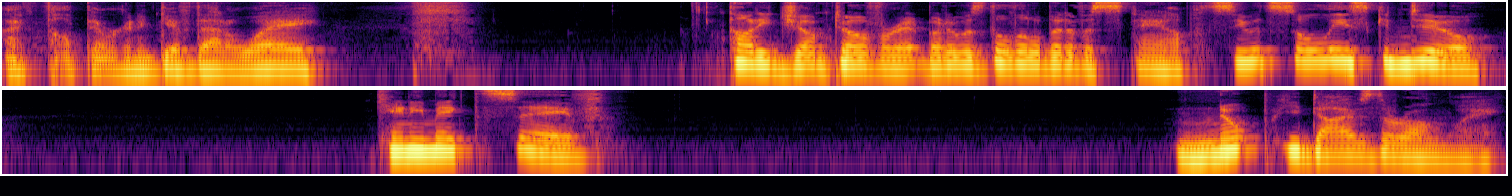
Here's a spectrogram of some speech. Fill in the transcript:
I thought they were going to give that away. Thought he jumped over it, but it was the little bit of a stamp. Let's see what Solis can do. Can he make the save? Nope, he dives the wrong way.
